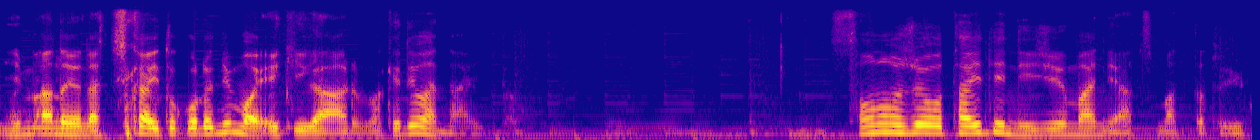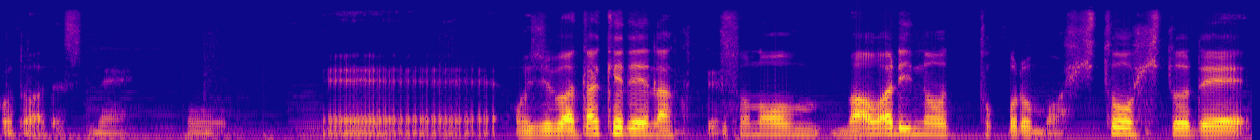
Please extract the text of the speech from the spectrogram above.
今のような近いところにも駅があるわけではないと。その状態で20万人集まったということはですね、うん。えー、小島だけでなくてその周りのところも人人で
